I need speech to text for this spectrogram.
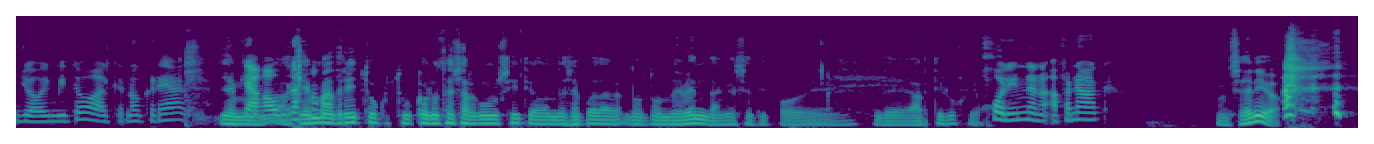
Yo invito al que no crea Y en, que haga una. aquí en Madrid, ¿tú, tú conoces algún sitio donde se pueda, do- donde vendan ese tipo de, de artilugios? Jolín, a FNAC. ¿En serio?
